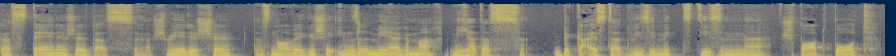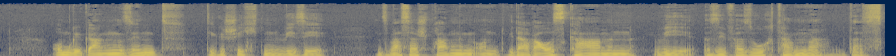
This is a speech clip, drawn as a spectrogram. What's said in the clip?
das dänische, das äh, schwedische, das norwegische Inselmeer gemacht. Mich hat das begeistert, wie sie mit diesem äh, Sportboot umgegangen sind. Die Geschichten, wie sie ins Wasser sprangen und wieder rauskamen, wie sie versucht haben, das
